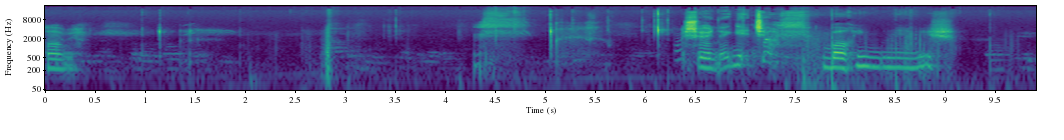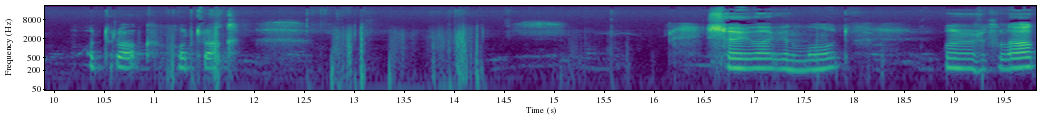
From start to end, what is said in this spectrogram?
Abi. Şöyle geçelim. Bakayım bu neymiş. Hotrak. Hotrak. Survivor mode. Flag.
